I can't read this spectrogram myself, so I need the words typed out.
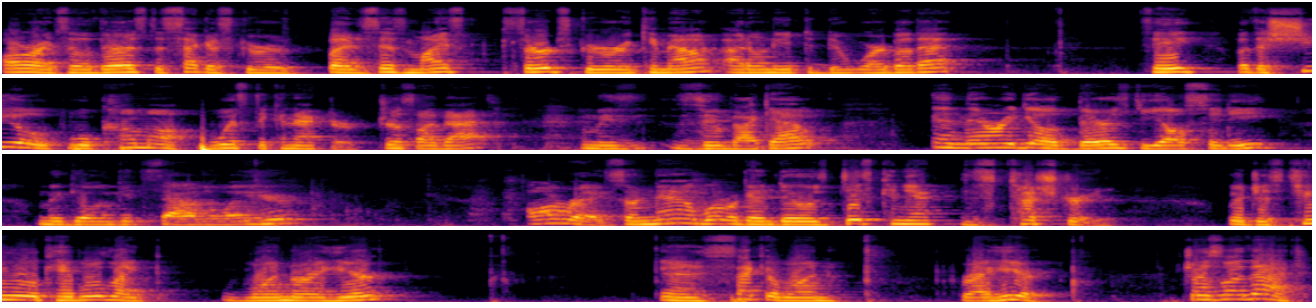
Alright, so there's the second screw. But it says my third screw came out. I don't need to do worry about that. See? But the shield will come up with the connector. Just like that. Let me zoom back out. And there we go. There's the LCD. Let me go and get this out of the way here. Alright, so now what we're going to do is disconnect this touchscreen, which is two little cables, like one right here, and a second one right here. Just like that.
